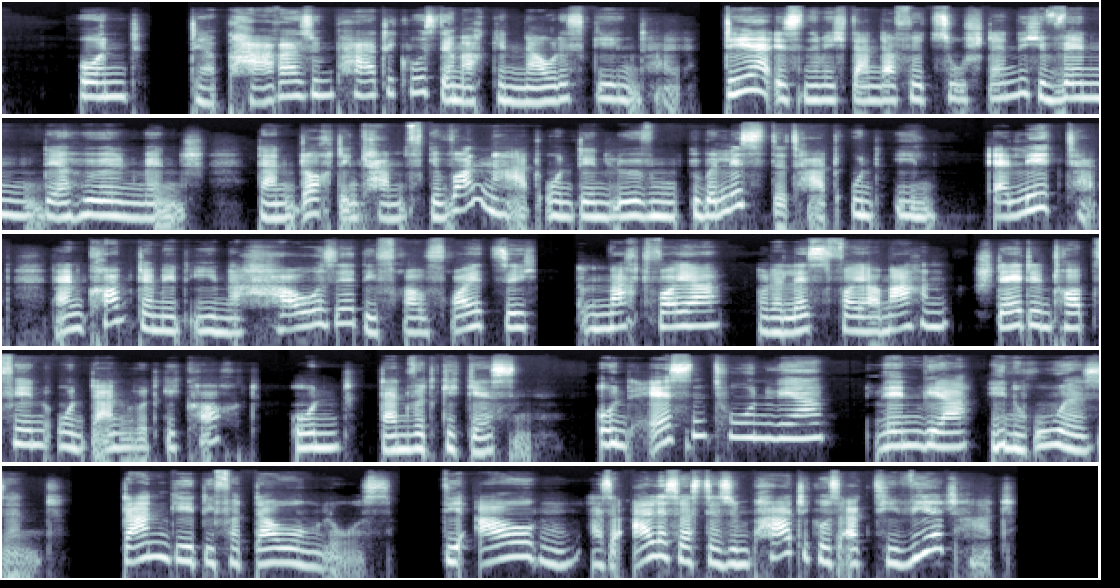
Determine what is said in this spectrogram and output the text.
Und der Parasympathikus, der macht genau das Gegenteil. Der ist nämlich dann dafür zuständig, wenn der Höhlenmensch dann doch den Kampf gewonnen hat und den Löwen überlistet hat und ihn erlegt hat, dann kommt er mit ihm nach Hause, die Frau freut sich, macht Feuer oder lässt Feuer machen, stellt den Topf hin und dann wird gekocht und dann wird gegessen. Und essen tun wir, wenn wir in Ruhe sind. Dann geht die Verdauung los. Die Augen, also alles, was der Sympathikus aktiviert hat,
